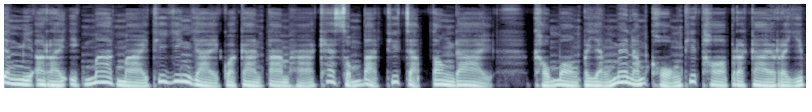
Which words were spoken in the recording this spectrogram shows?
ยังมีอะไรอีกมากมายที่ยิ่งใหญ่กว่าการตามหาแค่สมบัติที่จับต้องได้ เขามองไปยังแม่น้ำโขงที่ทอประกายระยิบ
